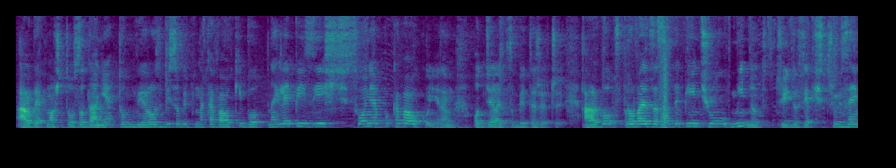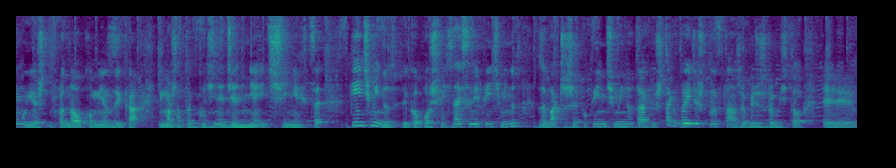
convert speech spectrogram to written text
Albo jak masz to zadanie, to mówię, rozbij sobie to na kawałki, bo najlepiej zjeść słonia po kawałku, nie tam oddzielać sobie te rzeczy. Albo wprowadź zasadę 5 minut, czyli jak się czymś zajmujesz, na przykład nauką języka i masz na to godzinę dziennie i ci się nie chce, 5 minut tylko poświęć, daj sobie 5 minut, zobaczysz, że po 5 minutach już tak wejdziesz w ten stan, że będziesz robić to yy,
